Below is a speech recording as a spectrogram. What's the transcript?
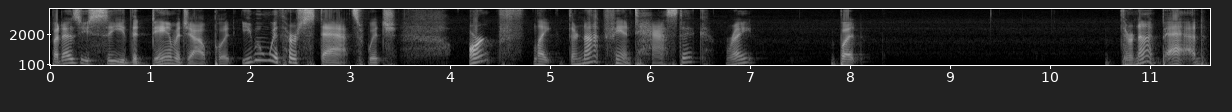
But as you see, the damage output, even with her stats, which aren't like they're not fantastic, right? But they're not bad.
